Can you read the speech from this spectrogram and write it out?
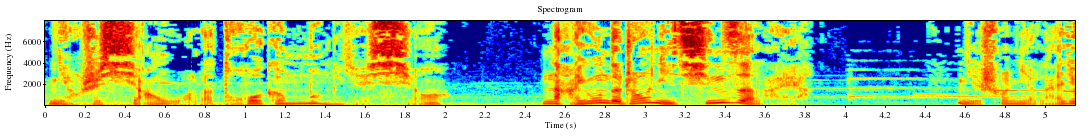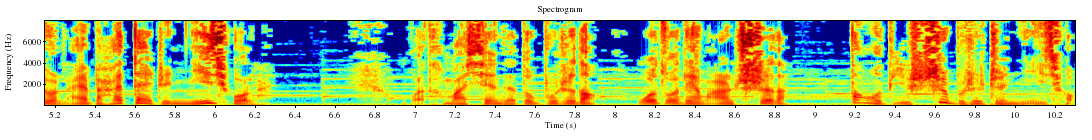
你要是想我了，托个梦也行，哪用得着你亲自来呀？你说你来就来吧，还带着泥鳅来，我他妈现在都不知道我昨天晚上吃的到底是不是真泥鳅。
